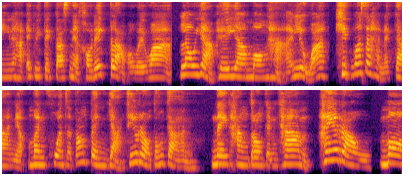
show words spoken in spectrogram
นี้นะคะเอพิเตตัสเนี่ยเขาได้กล่าวเอาไว้ว่า เราอย่าพยายามมองหาหรือว่าคิดว่าสถานการณ์เนี่ยมันควรจะต้องเป็นอย่างที่เราต้องการ ในทางตรงกันข้าม ให้เรามอง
